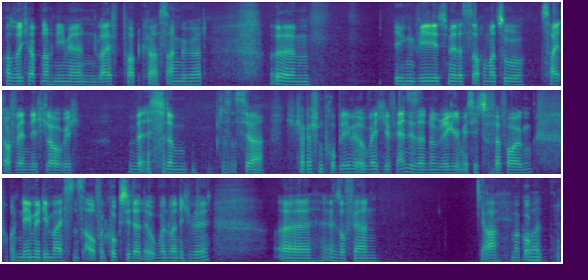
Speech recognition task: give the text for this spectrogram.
also ich habe noch nie mehr einen Live-Podcast angehört. Ähm, irgendwie ist mir das auch immer zu zeitaufwendig, glaube ich. Das ist ja, ich habe ja schon Probleme, irgendwelche Fernsehsendungen regelmäßig zu verfolgen und nehme die meistens auf und gucke sie dann irgendwann, wann ich will. Äh, insofern, ja, mal gucken. Aber,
